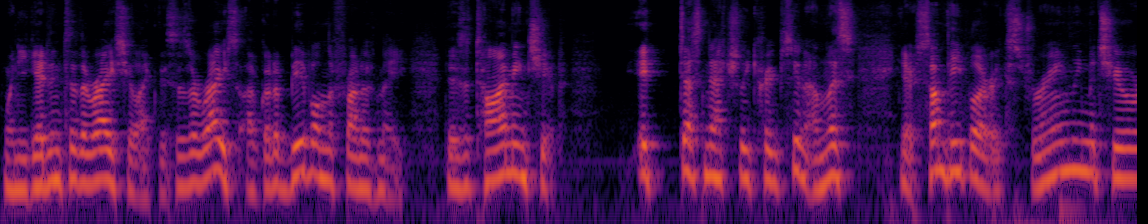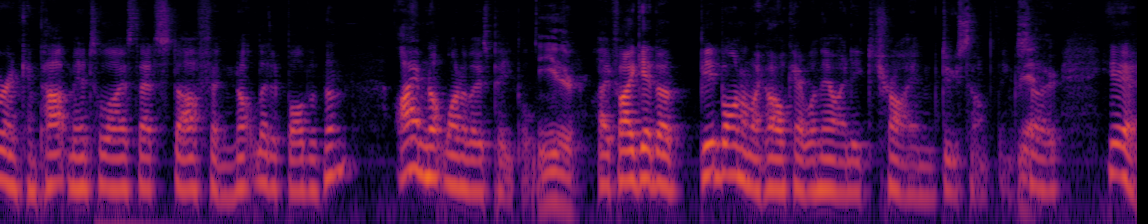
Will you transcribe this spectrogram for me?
When you get into the race, you're like, "This is a race. I've got a bib on the front of me. There's a timing chip." It just naturally creeps in, unless you know some people are extremely mature and compartmentalize that stuff and not let it bother them. I am not one of those people. either. If I get a bib on, I'm like, oh, "Okay, well now I need to try and do something." So, yeah,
